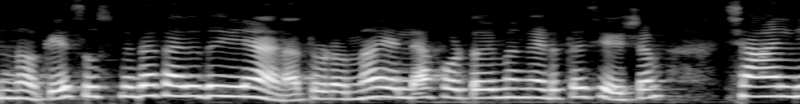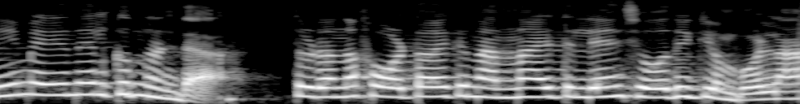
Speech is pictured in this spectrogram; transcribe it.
എന്നൊക്കെ സുസ്മിത കരുതുകയാണ്. തുടർന്ന് എല്ലാ ഫോട്ടോയും അങ്ങ് എടുത്ത ശേഷം ശാലിനിയും എഴുന്നേൽക്കുന്നുണ്ട്. തുടർന്ന് ഫോട്ടോയൊക്കെ നന്നായിട്ടില്ലേന്ന് ചോദിക്കുമ്പോൾ ആ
